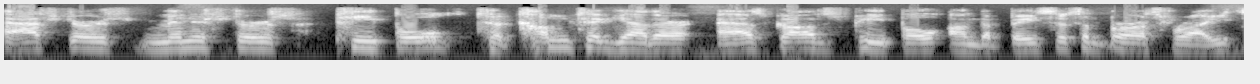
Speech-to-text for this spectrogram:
pastors, ministers, people to come together as God's people on the basis of birthright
